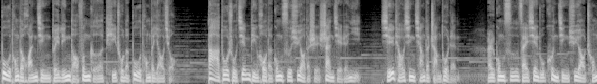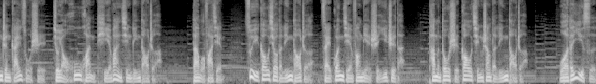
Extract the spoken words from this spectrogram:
不同的环境对领导风格提出了不同的要求。大多数兼并后的公司需要的是善解人意、协调性强的掌舵人。而公司在陷入困境需要重振改组时，就要呼唤铁腕型领导者。但我发现，最高效的领导者在关键方面是一致的，他们都是高情商的领导者。我的意思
